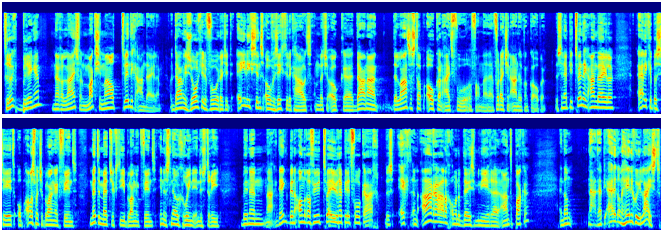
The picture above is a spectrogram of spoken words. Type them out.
terugbrengen naar een lijst van maximaal 20 aandelen. Daarmee zorg je ervoor dat je het enigszins overzichtelijk houdt, omdat je ook uh, daarna de laatste stap ook kan uitvoeren van, uh, voordat je een aandeel kan kopen. Dus dan heb je 20 aandelen, eigenlijk gebaseerd op alles wat je belangrijk vindt, met de metrics die je belangrijk vindt in een snel groeiende industrie. Binnen, nou, ik denk binnen anderhalf uur, twee uur heb je dit voor elkaar. Dus echt een aanrader om het op deze manier uh, aan te pakken. En dan, nou, dan heb je eigenlijk al een hele goede lijst.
